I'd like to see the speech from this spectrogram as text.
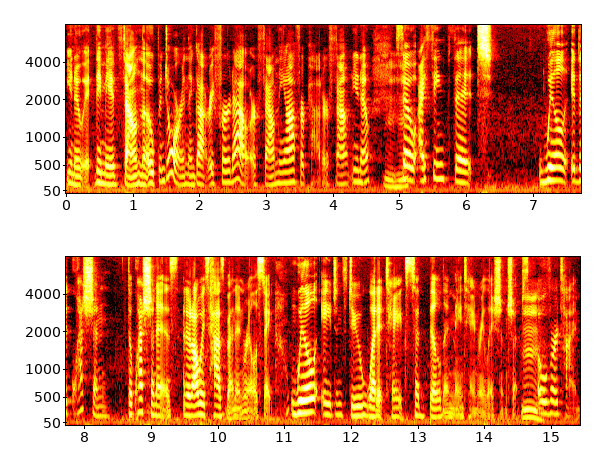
You know, it, they may have found the Opendoor and then got referred out, or found the OfferPad, or found you know. Mm-hmm. So I think that will eh, the question the question is and it always has been in real estate will agents do what it takes to build and maintain relationships mm. over time?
